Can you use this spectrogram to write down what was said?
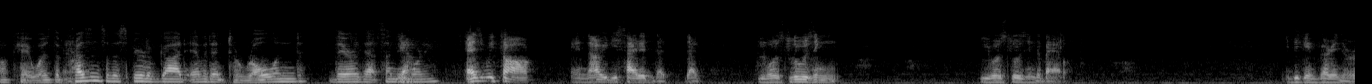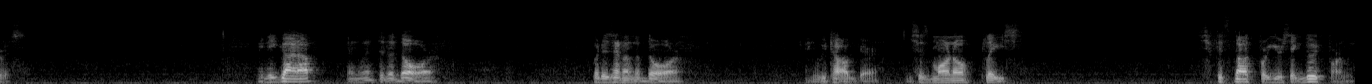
Okay, was the presence of the Spirit of God evident to Roland there that Sunday Yeah. morning? As we talked, and now he decided that that he was losing. He was losing the battle. He became very nervous. And he got up and went to the door, put his head on the door, and we talked there. He says, Mono, please, if it's not for your sake, do it for me.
